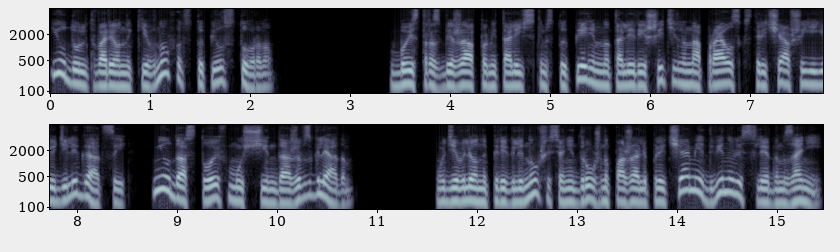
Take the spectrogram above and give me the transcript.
и, удовлетворенно кивнув, отступил в сторону. Быстро сбежав по металлическим ступеням, Натали решительно направилась к встречавшей ее делегации, не удостоив мужчин даже взглядом. Удивленно переглянувшись, они дружно пожали плечами и двинулись следом за ней.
